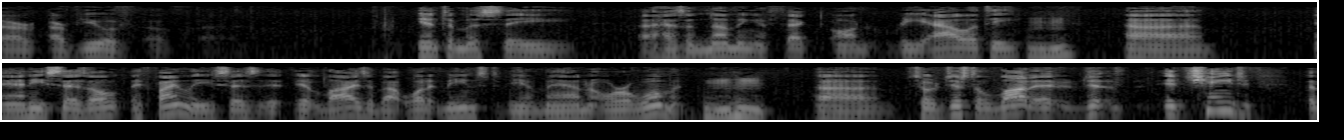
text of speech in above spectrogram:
our, our view of, of uh, intimacy, uh, has a numbing effect on reality. Mm-hmm. Uh, and he says, oh, and finally, he says it, it lies about what it means to be a man or a woman. Uh, so just a lot of it changes. Uh,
